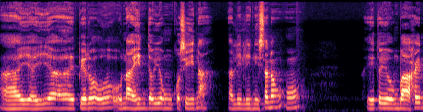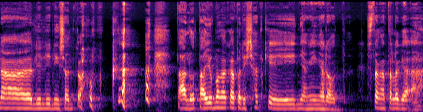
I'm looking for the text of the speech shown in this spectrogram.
Ay, ay, ay. Pero unahin daw yung kusina. Nalilinisan, no? Oh. Ito yung bahay na lilinisan ko. Talo tayo mga kaparisyan kay Nyanging Rod. Basta nga talaga, ah.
